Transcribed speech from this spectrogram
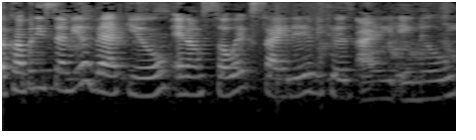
a company sent me a vacuum and I'm so excited because I need a new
